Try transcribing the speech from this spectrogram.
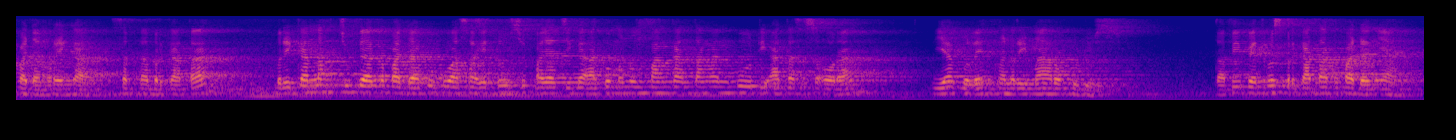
kepada mereka serta berkata, Berikanlah juga kepadaku kuasa itu supaya jika aku menumpangkan tanganku di atas seseorang, ia boleh menerima Roh Kudus. Tapi Petrus berkata kepadanya,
